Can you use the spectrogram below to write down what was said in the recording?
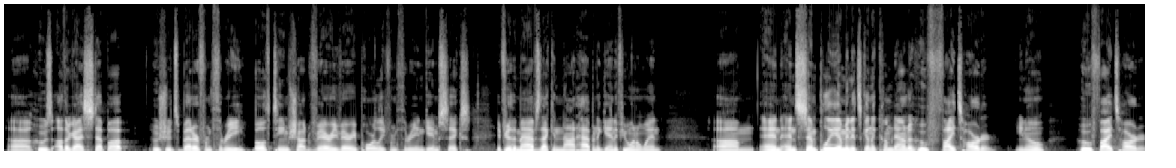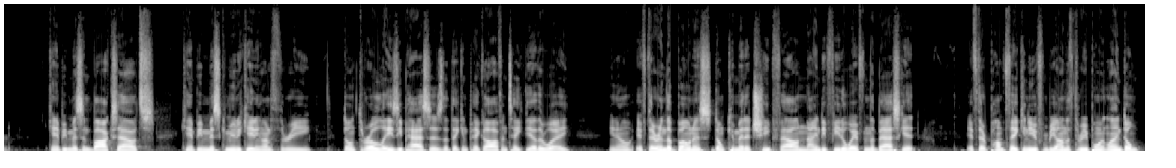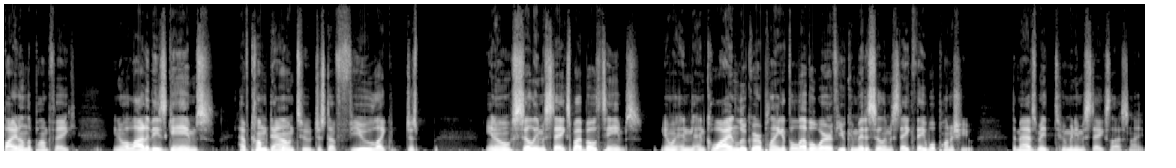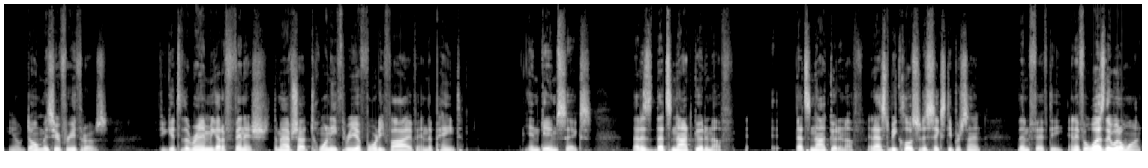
uh, whose other guys step up, who shoots better from three. Both teams shot very, very poorly from three in Game Six. If you're the Mavs, that cannot happen again if you want to win. Um, and and simply, I mean, it's going to come down to who fights harder. You know, who fights harder. Can't be missing box outs. Can't be miscommunicating on three. Don't throw lazy passes that they can pick off and take the other way. You know, if they're in the bonus, don't commit a cheap foul 90 feet away from the basket. If they're pump faking you from beyond the three point line, don't bite on the pump fake. You know, a lot of these games have come down to just a few, like, just, you know, silly mistakes by both teams. You know, and, and Kawhi and Luka are playing at the level where if you commit a silly mistake, they will punish you. The Mavs made too many mistakes last night. You know, don't miss your free throws. If you get to the rim, you got to finish. The Mavs shot 23 of 45 in the paint in game 6. That is that's not good enough. That's not good enough. It has to be closer to 60% than 50. And if it was, they would have won.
